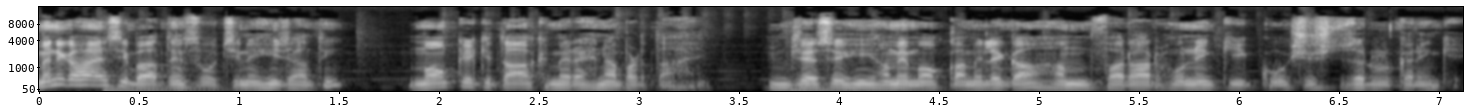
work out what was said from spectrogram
मैंने कहा, ऐसी बातें सोची नहीं जाती। मौके की ताक में रहना पड़ता है। जैसे ही हमें मौका मिलेगा, हम फरार होने की कोशिश ज़रूर करेंगे।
